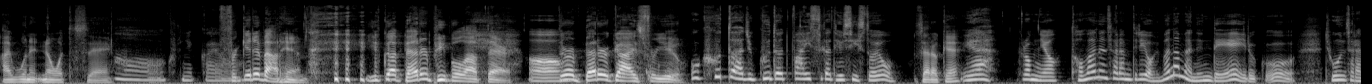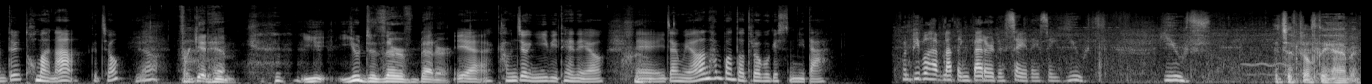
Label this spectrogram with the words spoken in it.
I wouldn't know what to say. 어, 그러니까요. Forget about him. You've got better people out there. There are better guys for you. 어, 그것도 아주 good advice가 될 수 있어요. Is that okay? Yeah. 그럼요. 더 많은 사람들이 얼마나 많은데 이러고 좋은 사람들 더 많아. 그죠? Yeah. Forget him. you you deserve better. Yeah. 감정이입이 되네요. 네, 이 장면 한 번 더 들어보겠습니다. When people have nothing better to say, they say youth. Youth. It's a filthy habit.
